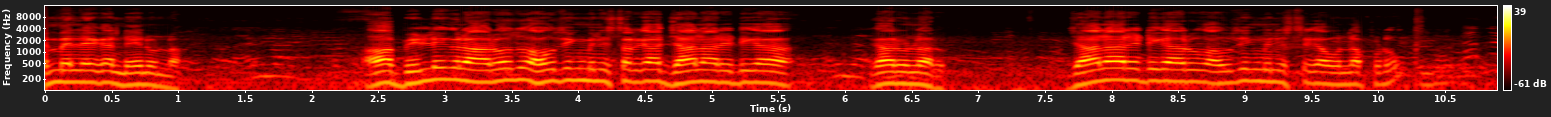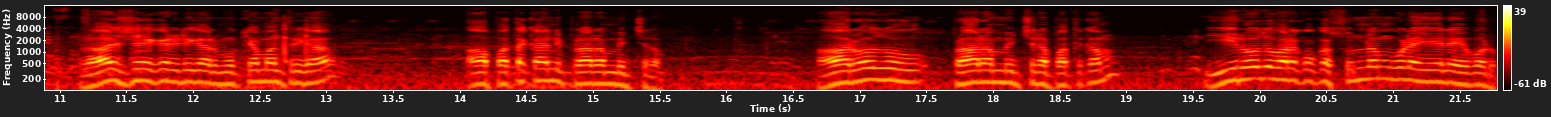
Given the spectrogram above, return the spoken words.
ఎమ్మెల్యేగా నేనున్నా. ఆ బిల్డింగ్లో ఆ రోజు హౌసింగ్ మినిస్టర్గా జానారెడ్డిగా గారు ఉన్నారు. జానారెడ్డి గారు హౌసింగ్ మినిస్టర్గా ఉన్నప్పుడు రాజశేఖర రెడ్డి గారు ముఖ్యమంత్రిగా ఆ పథకాన్ని ప్రారంభించడం. ఆ రోజు ప్రారంభించిన పథకం ఈ రోజు వరకు ఒక సున్నం కూడా వేయలే ఎవడు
